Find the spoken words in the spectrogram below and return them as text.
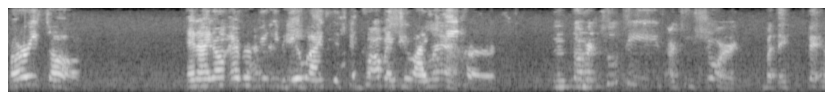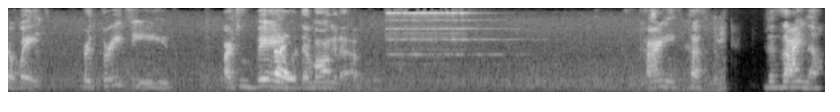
Khari's tall. And I don't ever That's really realize it She's but until I see her. So her mm-hmm. two T's are too short, but they fit her waist. Her three T's are too big, Right. but they're long enough. Car needs custom designer.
